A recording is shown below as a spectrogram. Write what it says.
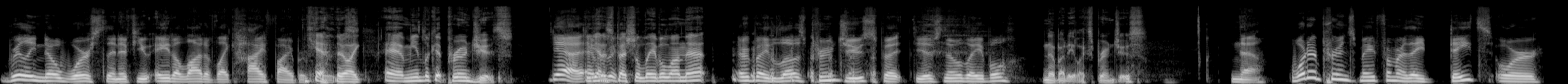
really no worse than if you ate a lot of like high fiber Yeah, foods. they're like, hey, I mean, look at prune juice. yeah, You got a special label on that? Everybody loves prune juice, but there's no label. Nobody likes prune juice. No. What are prunes made from? Are they dates or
